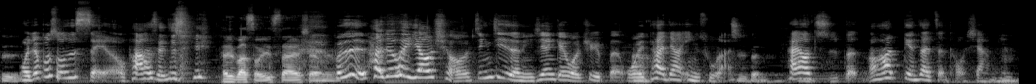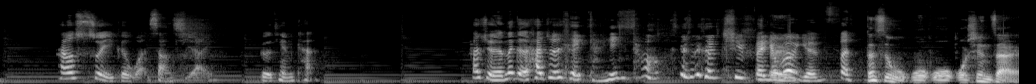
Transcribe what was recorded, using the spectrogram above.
是，我就不说是谁了，我怕他生气。他就把手机塞在下面，不是，他就会要求经纪人，你今天给我剧本，我嗯。他一定要印出来，纸本，他要纸本，然后他垫在枕头下面嗯，他要睡一个晚上起来，隔天看。他觉得那个他就是可以感应到跟那个剧本有没有缘分，但是我我我我现在，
